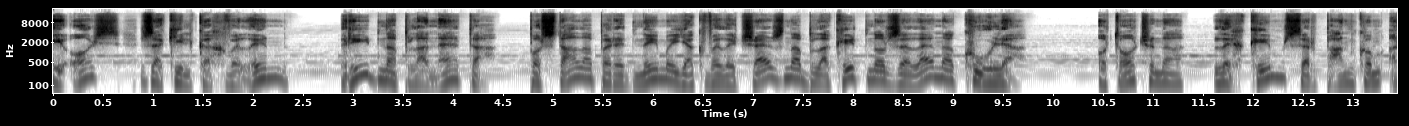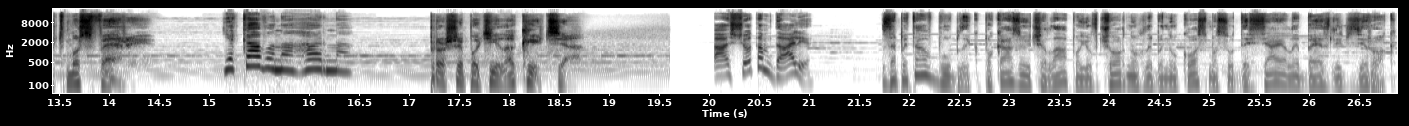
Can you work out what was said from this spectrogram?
І ось за кілька хвилин рідна планета постала перед ними як величезна блакитно-зелена куля, оточена легким серпанком атмосфери. Яка вона гарна. Прошепотіла киця. А що там далі? Запитав Бублик, показуючи лапою в чорну глибину космосу, де сяяли безліч зірок.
